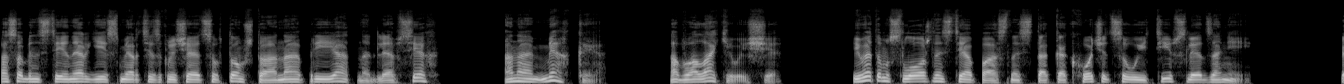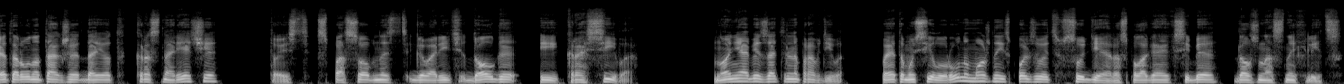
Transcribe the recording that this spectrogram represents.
Особенности энергии смерти заключаются в том, что она приятна для всех, она мягкая, обволакивающая, и в этом сложность и опасность, так как хочется уйти вслед за ней. Эта руна также дает красноречие, то есть способность говорить долго и красиво, но не обязательно правдиво. Поэтому силу руну можно использовать в суде, располагая к себе должностных лиц.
